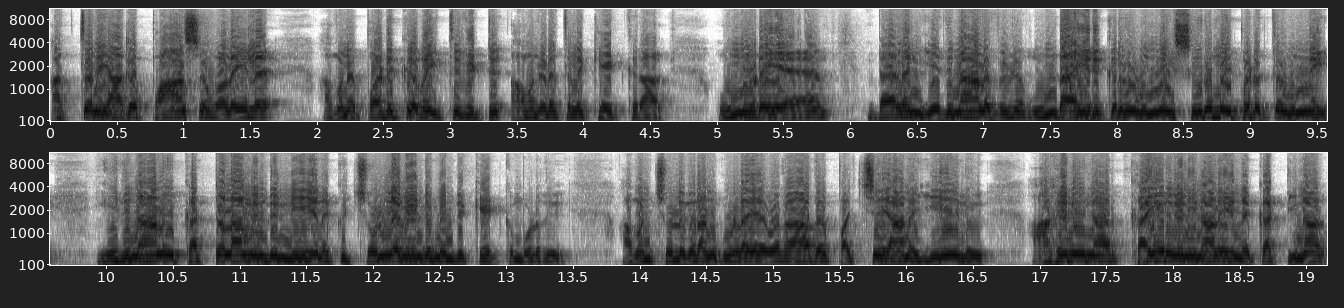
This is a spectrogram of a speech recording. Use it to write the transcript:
அத்தனையாக பாச வலையில அவனை படுக்க வைத்துவிட்டு அவனிடத்துல கேட்கிறாள். உன்னுடைய பலன் எதனால உண்டாயிருக்கிறது? உன்னை சிறுமைப்படுத்த உன்னை எதனாலும் கட்டலாம் என்று நீ எனக்கு சொல்ல வேண்டும் என்று கேட்கும் பொழுது அவன் சொல்லுகிறான் உளைய வராத பச்சையான ஏழு அகனினார் கயிர்களினாலே என்னை கட்டினால்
